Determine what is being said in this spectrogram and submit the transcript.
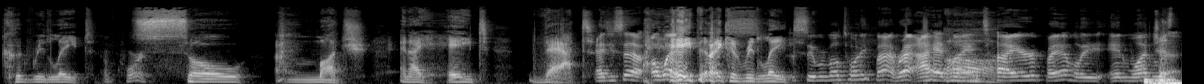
could relate Of course. so much and I hate that as you said. Oh I hate that I could relate Super Bowl twenty five. Right, I had my Oh. entire family in one. Just-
